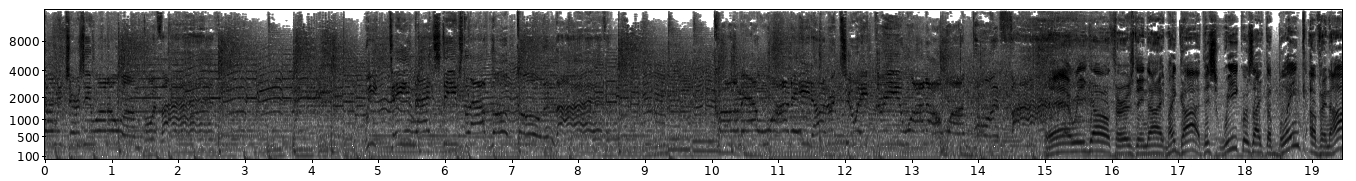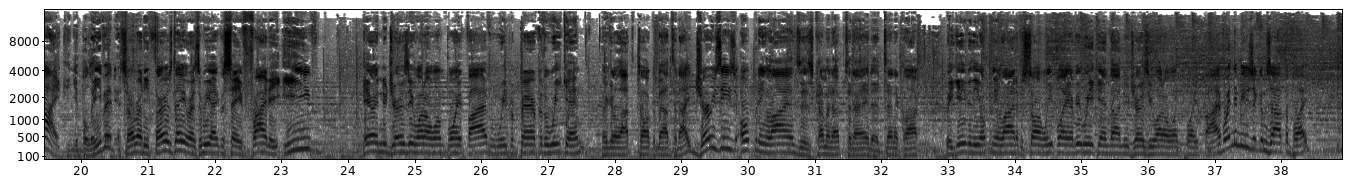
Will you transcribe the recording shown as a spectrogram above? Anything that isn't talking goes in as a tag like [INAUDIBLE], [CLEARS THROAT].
On New Jersey 101.5. Weekday night, Steve's live, local, and live. Call him at 1 800 283 101.5. There we go, Thursday night. My God, this week was like the blink of an eye. Can you believe it? It's already Thursday, or as we like to say, Friday Eve. Here in New Jersey, 101.5, and we prepare for the weekend. We've got a lot to talk about tonight. Jersey's opening lines is coming up tonight at 10 o'clock. We gave you the opening line of a song we play every weekend on New Jersey 101.5 when the music comes out to play.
